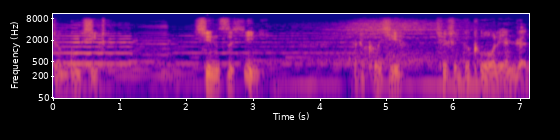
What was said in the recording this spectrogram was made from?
真功细致，心思细腻，但是可惜，却是一个可怜人。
